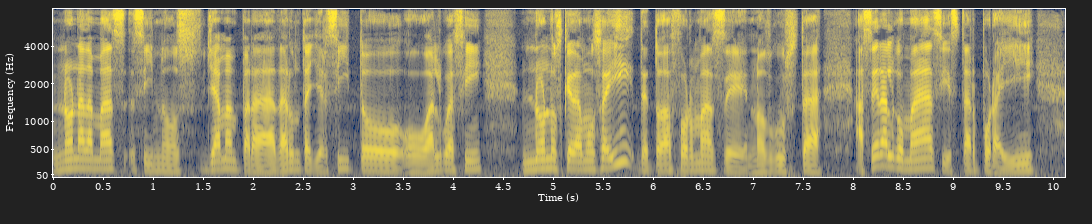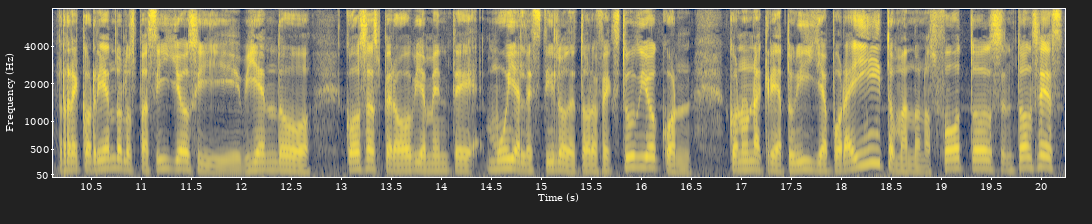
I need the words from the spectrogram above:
no nada más si nos llaman para dar un tallercito o algo así, no nos quedamos ahí. De todas formas, eh, nos gusta hacer algo más y estar por ahí recorriendo los pasillos y viendo cosas, pero obviamente muy al estilo de Toro FX Studio, con, con una criaturilla por ahí, tomándonos fotos. Entonces,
